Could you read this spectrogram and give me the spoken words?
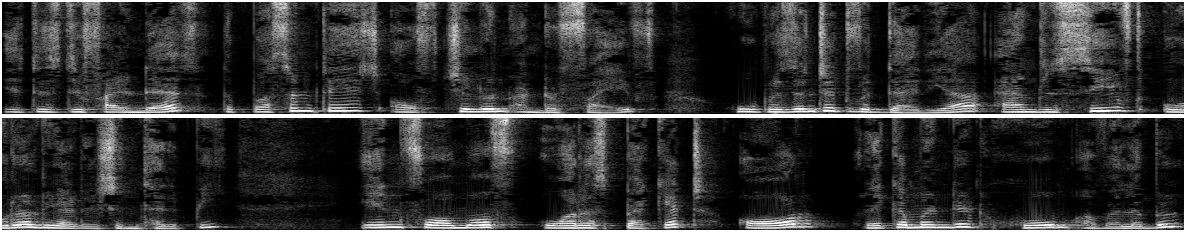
It is defined as the percentage of children under 5 who presented with diarrhea and received oral rehydration therapy in form of ORS packet or recommended home available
